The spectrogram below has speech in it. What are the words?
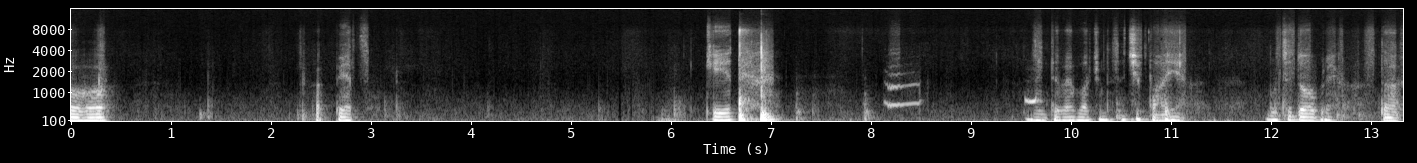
Ого. Капець. Кіт. Він тебе бачу не зачіпає. Ну це добре. Так.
